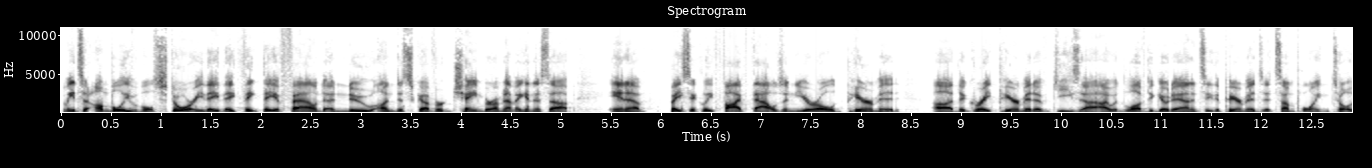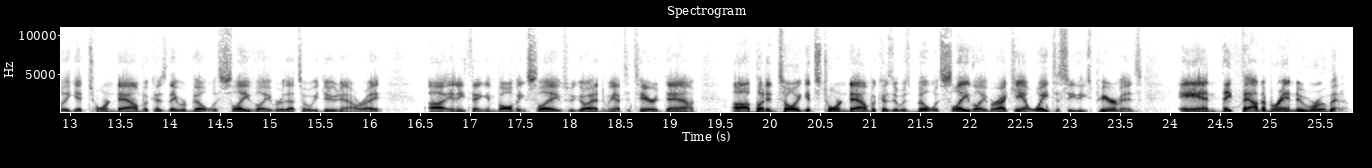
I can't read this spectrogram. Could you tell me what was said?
I mean, it's an unbelievable story. They they think they have found a new undiscovered chamber. I'm not making this up in a basically 5,000 year old pyramid. Uh, the Great Pyramid of Giza. I would love to go down and see the pyramids at some point until they get torn down because they were built with slave labor. That's what we do now, right? uh, anything involving slaves, we go ahead and we have to tear it down. Uh, but until it gets torn down because it was built with slave labor, I can't wait to see these pyramids. And they found a brand new room in them.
